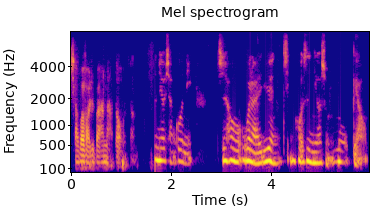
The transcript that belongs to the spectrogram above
想办法去把它拿到，这样。你有想过你之后未来愿景，或者是你有什么目标，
